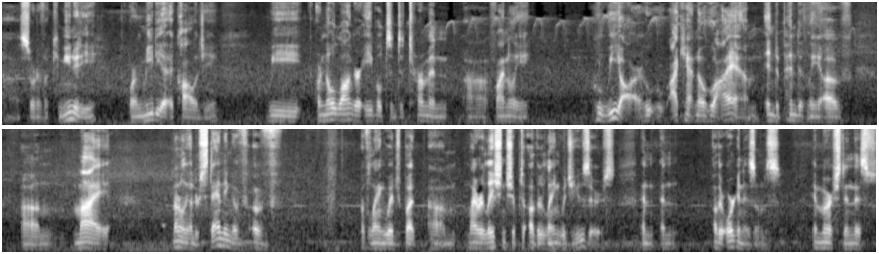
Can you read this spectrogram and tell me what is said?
uh, sort of a community or media ecology, we are no longer able to determine uh, finally who we are. Who, who, I can't know who I am independently of um, my not only understanding of, of of language, but um, my relationship to other language users and, and other organisms immersed in this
